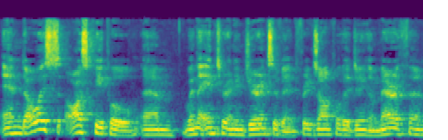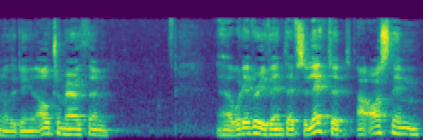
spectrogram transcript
And I always ask people um, when they enter an endurance event, for example, they're doing a marathon or they're doing an ultra marathon, uh, whatever event they've selected, I ask them,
